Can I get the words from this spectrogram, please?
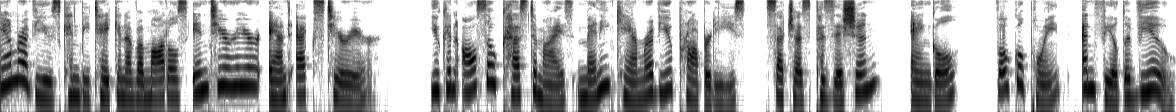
Camera views can be taken of a model's interior and exterior. You can also customize many camera view properties such as position, angle, focal point, and field of view.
